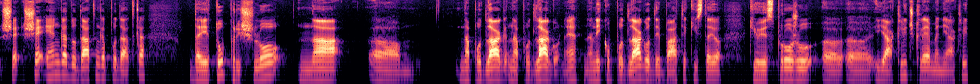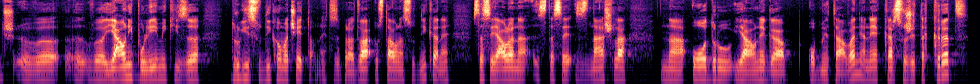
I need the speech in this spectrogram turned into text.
še, še enega dodatnega podatka, da je to prišlo na um, na, podlag, na podlago, ne, na neko podlago debate, ki, jo, ki jo je sprožil uh, uh, Jaklič, Klemen Jaklič v, v javni polemiki z drugi sodnikom mačetom. Ne. To se pravi, dva ustavna sodnika ne, sta, se na, sta se znašla na odru javnega obmetavanja, ne, kar so že takrat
